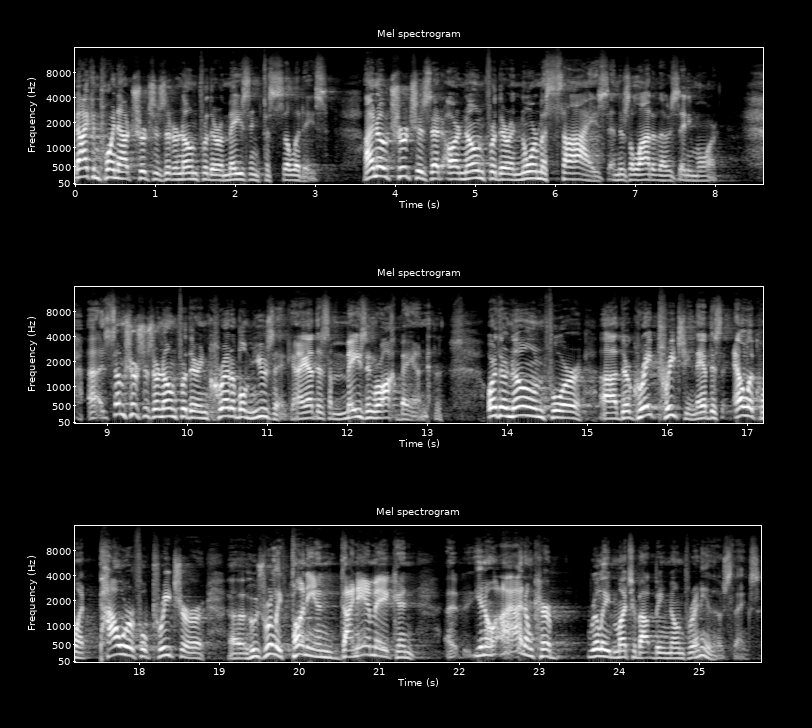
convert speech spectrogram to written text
Know, I can point out churches that are known for their amazing facilities. I know churches that are known for their enormous size, and there's a lot of those anymore. Uh, some churches are known for their incredible music. And I got this amazing rock band. or they're known for uh, their great preaching. They have this eloquent, powerful preacher uh, who's really funny and dynamic. And, uh, you know, I, I don't care really much about being known for any of those things.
